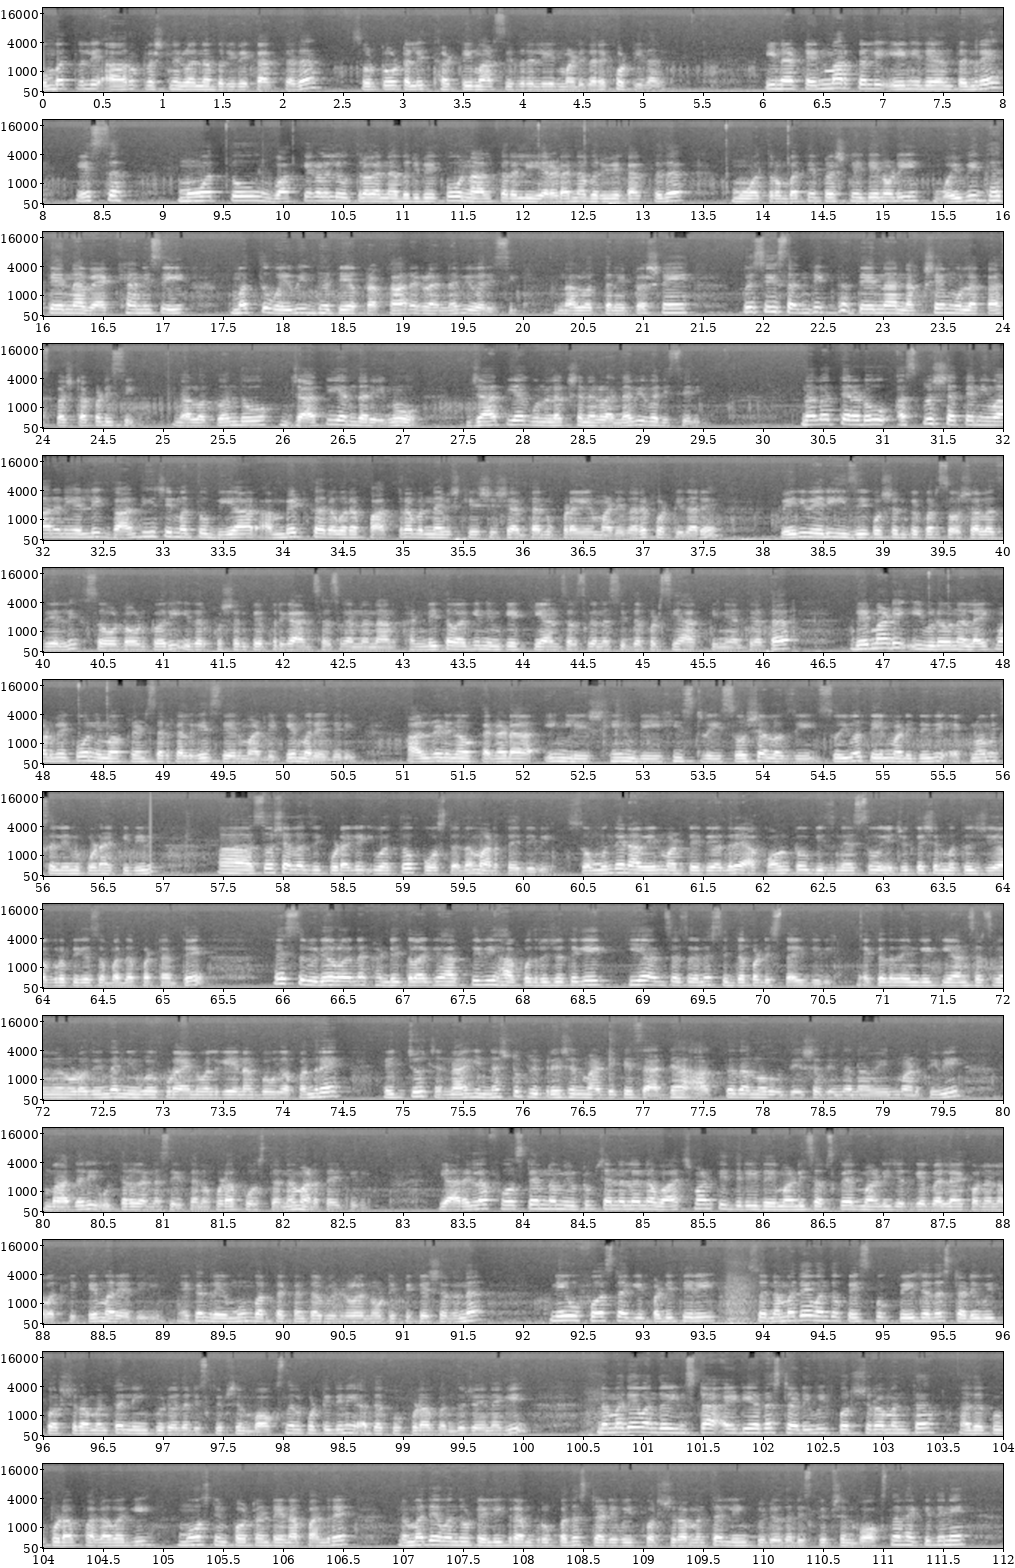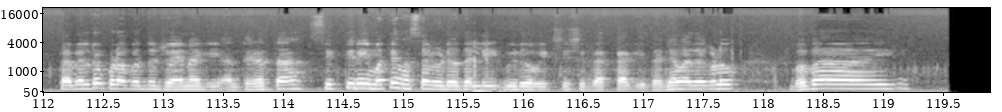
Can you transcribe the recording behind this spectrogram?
ಒಂಬತ್ತರಲ್ಲಿ ಆರು ಪ್ರಶ್ನೆಗಳನ್ನು ಬರಿಬೇಕಾಗ್ತದೆ. ಸೊ ಟೋಟಲಿ ಥರ್ಟಿ ಮಾರ್ಕ್ಸ್ ಇದರಲ್ಲಿ ಏನು ಮಾಡಿದ್ದಾರೆ ಕೊಟ್ಟಿದ್ದಾರೆ. ಇನ್ನು ಟೆನ್ ಮಾರ್ಕಲ್ಲಿ ಏನಿದೆ ಅಂತಂದರೆ ಎಸ್, ಮೂವತ್ತು ವಾಕ್ಯಗಳಲ್ಲಿ ಉತ್ತರವನ್ನು ಬರಿಬೇಕು, ನಾಲ್ಕರಲ್ಲಿ ಎರಡನ್ನು ಬರಿಬೇಕಾಗ್ತದೆ. ಮೂವತ್ತೊಂಬತ್ತನೇ ಪ್ರಶ್ನೆ ಇದೆ ನೋಡಿ. ವೈವಿಧ್ಯತೆಯನ್ನು ವ್ಯಾಖ್ಯಾನಿಸಿ ಮತ್ತು ವೈವಿಧ್ಯತೆಯ ಪ್ರಕಾರಗಳನ್ನು ವಿವರಿಸಿ. ನಲವತ್ತನೇ ಪ್ರಶ್ನೆ, ಕೃಷಿ ಸಂದಿಗ್ಧತೆಯನ್ನು ನಕ್ಷೆ ಮೂಲಕ ಸ್ಪಷ್ಟಪಡಿಸಿ. ನಲವತ್ತೊಂದು, ಜಾತಿ ಎಂದರೇನು? ಜಾತಿಯ ಗುಣಲಕ್ಷಣಗಳನ್ನು ವಿವರಿಸಿರಿ. ನಲವತ್ತೆರಡು, ಅಸ್ಪೃಶ್ಯತೆ ನಿವಾರಣೆಯಲ್ಲಿ ಗಾಂಧೀಜಿ ಮತ್ತು ಬಿ ಆರ್ ಅಂಬೇಡ್ಕರ್ ಅವರ ಪಾತ್ರವನ್ನು ವಿಶ್ಲೇಷಿಸಿ ಅಂತಾನು ಕೂಡ ಏನು ಮಾಡಿದ್ದಾರೆ, ಕೊಟ್ಟಿದ್ದಾರೆ. Very very easy question paper ಸೋಷಾಲಜಿಯಲ್ಲಿ so don't worry ಇದರ ಕ್ವಶನ್ ಪೇಪರ್ಗೆ ಆನ್ಸರ್ಸ್ಗಳನ್ನ ನಾನು ಖಂಡಿತವಾಗಿ ನಿಮಗೆ ಕೀ ಆನ್ಸರ್ಸ್ಗಳನ್ನ ಸಿದ್ಧಪಡಿಸಿ ಹಾಕ್ತೀನಿ ಅಂತ ಹೇಳ್ತಾ. ದಯಮಾಡಿ ಈ ವಿಡಿಯೋನ ಲೈಕ್ ಮಾಡಬೇಕು. ನಿಮ್ಮ ಫ್ರೆಂಡ್ ಸರ್ಕಲ್ಗೆ ಶೇರ್ ಮಾಡಲಿಕ್ಕೆ ಮರೆಯದಿರಿ. ಆಲ್ರೆಡಿ ನಾವು Kannada English Hindi history sociology so ಇವತ್ತು ಏನು ಮಾಡಿದ್ದೀವಿ? ಎಕನಾಮಿಕ್ಸಲ್ಲಿನೂ ಕೂಡ ಹಾಕಿದ್ದೀವಿ. ಸೋಷಾಲಜಿ ಕೂಡ ಇವತ್ತು ಪೋಸ್ಟನ್ನು ಮಾಡ್ತಾ ಇದ್ದೀವಿ. ಸೊ ಮುಂದೆ ನಾವೇನು ಮಾಡ್ತಾ ಇದ್ದೀವಿ ಅಂದರೆ ಅಕೌಂಟು ಬಿಸ್ನೆಸ್ಸು ಎಜುಕೇಷನ್ ಮತ್ತು ಜಿಯೋಗ್ರಫಿಗೆ ಸಂಬಂಧಪಟ್ಟಂತೆ ಎಸ್ ವಿಡಿಯೋಗಳನ್ನು ಖಂಡಿತವಾಗಿ ಹಾಕ್ತೀವಿ. ಹಾಕೋದ್ರ ಜೊತೆಗೆ ಕೀ ಆನ್ಸರ್ಸ್ಗಳನ್ನ ಸಿದ್ಧಪಡಿಸ್ತಾ ಇದ್ದೀವಿ. ಯಾಕಂದರೆ ನಿಮಗೆ ಕೀ ಆನ್ಸರ್ಸ್ಗಳನ್ನ ನೋಡೋದ್ರಿಂದ ನೀವು ಕೂಡ ಆ್ಯನ್ಯುವಲ್ಗೆ ಏನಾಗ್ಬೋದಪ್ಪ ಅಂದರೆ ಹೆಚ್ಚು ಚೆನ್ನಾಗಿ ಇನ್ನಷ್ಟು ಪ್ರಿಪ್ರೇಷನ್ ಮಾಡಲಿಕ್ಕೆ ಸಾಧ್ಯ ಆಗ್ತದೆ ಅನ್ನೋದು ಉದ್ದೇಶದಿಂದ ನಾವು ಏನು ಮಾಡ್ತೀವಿ? ಮಾದರಿ ಉತ್ತರಗಳನ್ನ ಸಹಿತನೂ ಕೂಡ ಪೋಸ್ಟನ್ನು ಮಾಡ್ತಾ ಇದ್ದೀವಿ. ಯಾರೆಲ್ಲ ಫಸ್ಟ್ ಟೈಮ್ ನಮ್ಮ ಯೂಟ್ಯೂಬ್ ಚಾನಲನ್ನು ವಾಚ್ ಮಾಡ್ತಿದ್ದೀರಿ, ದಯಮಾಡಿ ಸಬ್ಸ್ಕ್ರೈಬ್ ಮಾಡಿ, ಜೊತೆಗೆ ಬೆಲ್ ಐಕಾನನ್ನು ಒತ್ತಲಿಕ್ಕೆ ಮರೆಯದಿರಿ. ಯಾಕಂದರೆ ಮುಂಬರ್ತಕ್ಕಂಥ ವಿಡಿಯೋಗಳ ನೋಟಿಫಿಕೇಶನನ್ನು ನೀವು ಫಸ್ಟಾಗಿ ಪಡಿತೀರಿ. ಸೊ ನಮ್ಮದೇ ಒಂದು ಫೇಸ್ಬುಕ್ ಪೇಜ್ ಅದ ಸ್ಟಡಿ ವಿತ್ ಪರಶುರಾಮ್ ಅಂತ ಲಿಂಕ್ ವಿಡಿಯೋದ ಡಿಸ್ಕ್ರಿಪ್ಷನ್ ಬಾಕ್ಸ್ನಲ್ಲಿ ಕೊಟ್ಟಿದ್ದೀನಿ, ಅದಕ್ಕೂ ಕೂಡ ಬಂದು ಜಾಯ್ನ್ ಆಗಿ. ನಮ್ಮದೇ ಒಂದು ಇನ್ಸ್ಟಾ ಐ ಡಿ ಅದ ಸ್ಟಡಿ ವಿತ್ ಪರಶುರಾಮ್ ಅಂತ, ಅದಕ್ಕೂ ಕೂಡ ಫಲವಾಗಿ. ಮೋಸ್ಟ್ ಇಂಪಾರ್ಟೆಂಟ್ ಏನಪ್ಪ ಅಂದರೆ, ನಮ್ಮದೇ ಒಂದು ಟೆಲಿಗ್ರಾಮ್ ಗ್ರೂಪ್ ಅದ ಸ್ಟಡಿ ವಿತ್ ಪರಶುರಾಮ್ ಅಂತ ಲಿಂಕ್ ವಿಡಿಯೋದ ಡಿಸ್ಕ್ರಿಪ್ಷನ್ ಬಾಕ್ಸ್ನಲ್ಲಿ ಹಾಕಿದ್ದೀನಿ. ತಾವೆಲ್ಲರೂ ಕೂಡ ಬಂದು ಜಾಯ್ನ್ ಆಗಿ ಅಂತ ಹೇಳ್ತಾ ಸಿಗ್ತೀನಿ. ಮತ್ತೆ ಹೊಸ ವಿಡಿಯೋದಲ್ಲಿ ವಿಡಿಯೋ ವೀಕ್ಷಿಸಿದ್ದಕ್ಕಾಗಿ ಧನ್ಯವಾದಗಳು. ಬಾಯ್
